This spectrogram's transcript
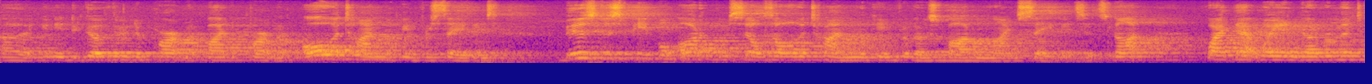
uh, you need to go through department by department all the time looking for savings. Business people audit themselves all the time looking for those bottom line savings. It's not quite that way in government,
